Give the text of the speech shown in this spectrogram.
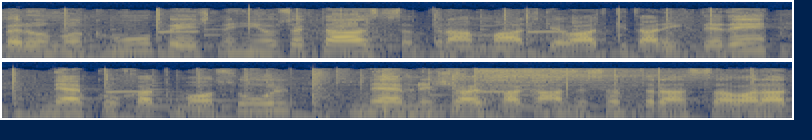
بیرون ملک ہوں، پیش نہیں ہو سکتا۔ سترہ مارچ کے بعد کی تاریخ دے دیں۔ نیب کو خط موصول۔ نیب نے شاہد خاقان سے سترہ سوالات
